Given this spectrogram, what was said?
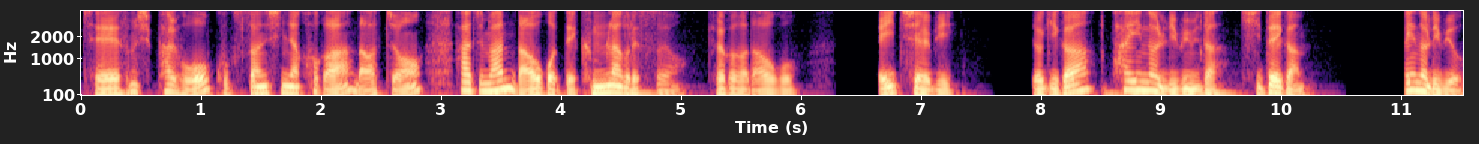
제38호 국산 신약 허가 나왔죠. 하지만 나오고 어때? 급락을 했어요. 결과가 나오고 HLB 여기가 파이널 리뷰입니다. 기대감 파이널 리뷰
